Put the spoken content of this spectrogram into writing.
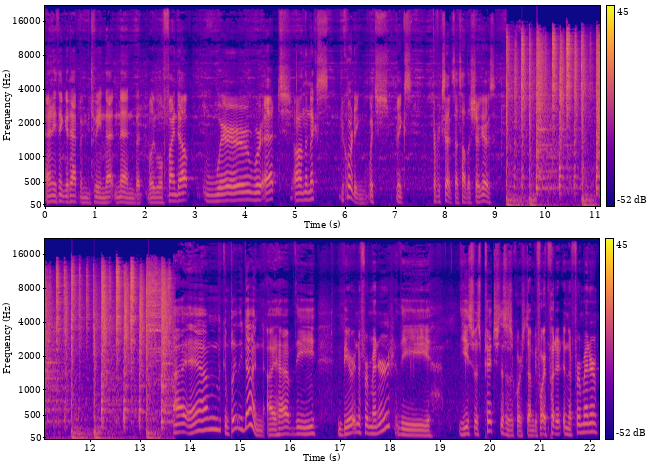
Anything could happen between that and then, but we will find out where we're at on the next recording, which makes perfect sense. That's how the show goes. I am completely done. I have the beer in the fermenter. The yeast was pitched. This is, of course, done before I put it in the fermenter.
